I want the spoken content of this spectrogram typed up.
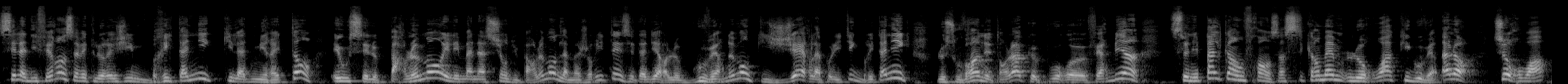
C'est la différence avec le régime britannique qu'il admirait tant et où c'est le Parlement et l'émanation du Parlement, de la majorité, c'est-à-dire le gouvernement qui gère la politique britannique, le souverain n'étant là que pour euh, faire bien. Ce n'est pas le cas en France, hein. c'est quand même le roi qui gouverne. Alors, ce roi,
